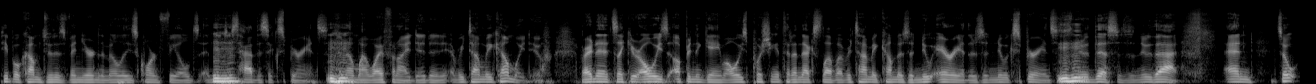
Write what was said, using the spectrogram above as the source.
people come to this vineyard in the middle of these cornfields and they just mm-hmm. have this experience. I mm-hmm. know my wife and I did, and every time we come, we do. Right. And it's like you're always up in the game, always pushing it to the next level. Every time we come, there's a new area, there's a new experience, there's a mm-hmm. new this, there's a new that. And so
